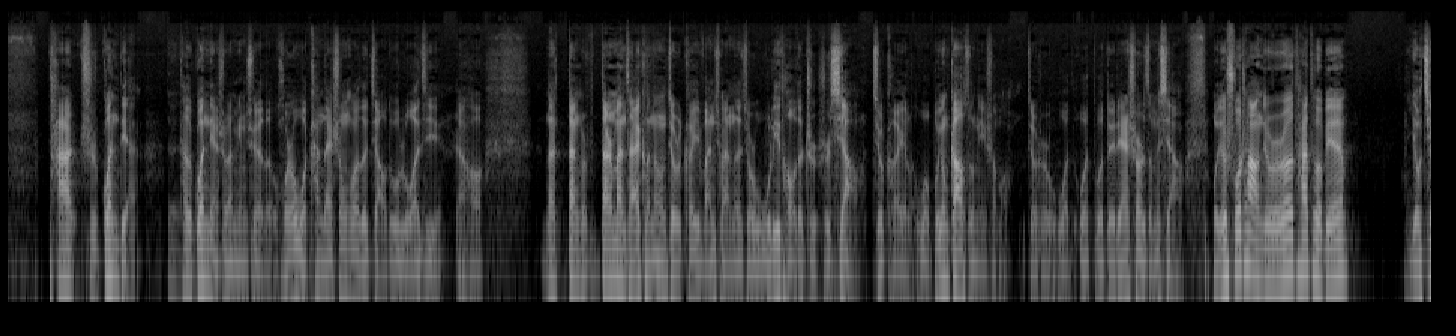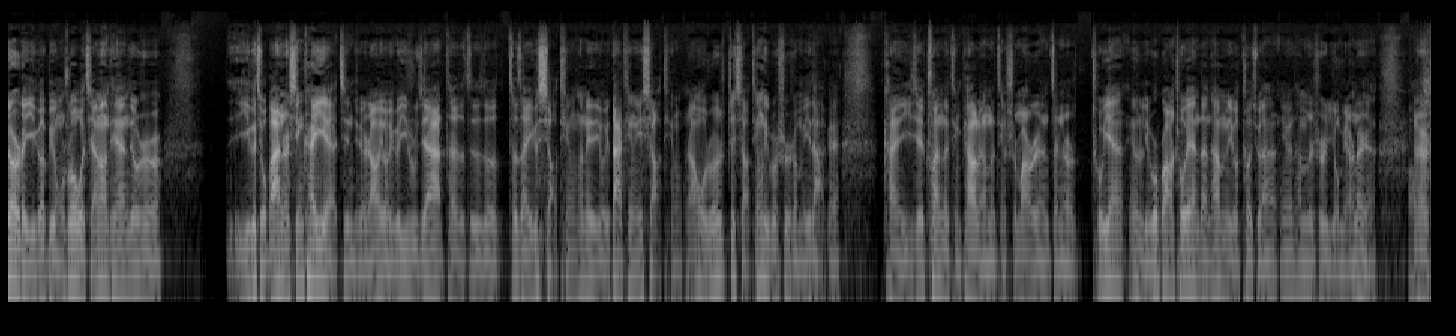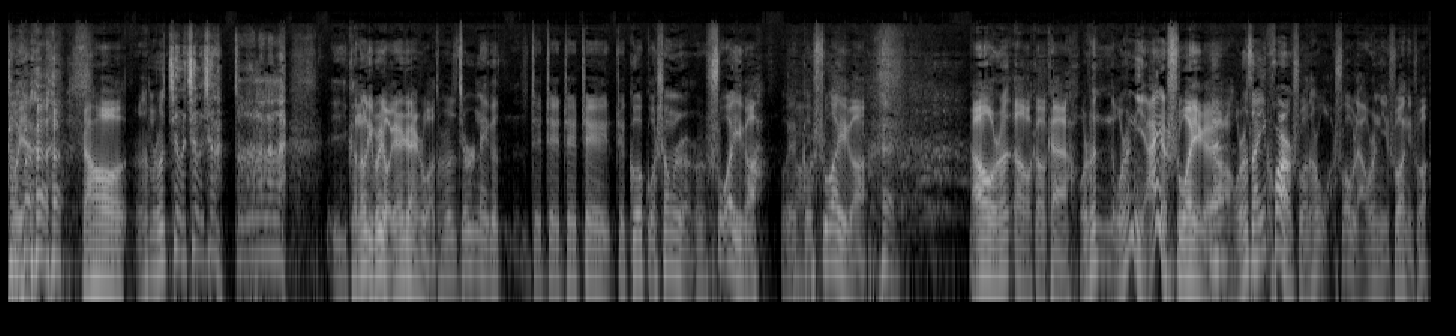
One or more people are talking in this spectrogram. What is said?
它是观点，他的观点是很明确的，或者我看待生活的角度、逻辑，然后。那但是但是漫才可能就是可以完全的，就是无厘头的，只是笑就可以了。我不用告诉你什么，就是我我我对这件事儿怎么想。我觉得说唱就是说他特别有劲儿的一个，比如说我前两天就是一个酒吧那儿新开业进去，然后有一个艺术家，他他他他在一个小厅，他那有一大厅一小厅，然后我说这小厅里边是什么？一打开。看一些穿的挺漂亮的、挺时髦的人在那儿抽烟，因为里边不让抽烟，但他们有特权，因为他们是有名的人，在那儿抽烟。然后他们说：“进来，进来，进来，走，来来来。”可能里边有一人认识我，他说：“今儿那个这这这这这哥过生日，说一个，我给哥说一个。” 然后我说：“呃，OK OK。”我说：“我说你爱也说一个呀。”我说：“咱一块儿说。”他说：“我说不了。”我说：“你说，你说。”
